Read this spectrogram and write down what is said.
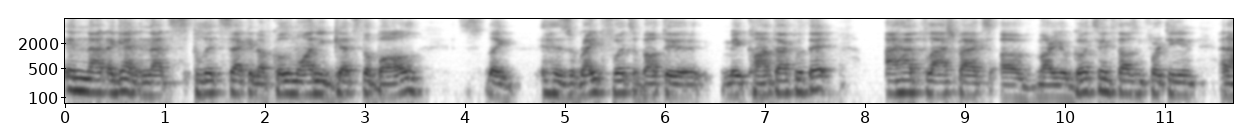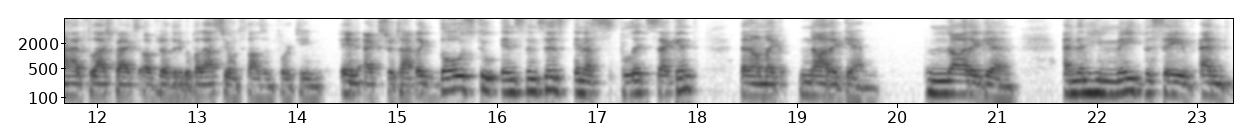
in that again in that split second of Kolo Muani gets the ball, like his right foot's about to make contact with it. I had flashbacks of Mario Götze in 2014, and I had flashbacks of Rodrigo Palacio in 2014 in extra time. Like those two instances in a split second, and I'm like, not again, not again. And then he made the save, and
